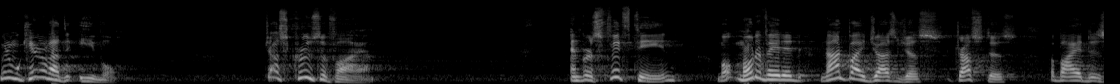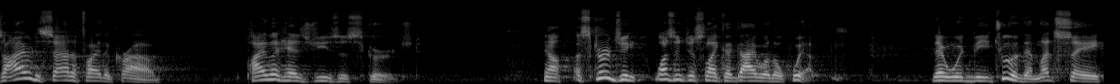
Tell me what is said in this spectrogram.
We don't care about the evil, just crucify him. And verse 15, motivated not by justice, justice, but by a desire to satisfy the crowd, Pilate has Jesus scourged. Now, a scourging wasn't just like a guy with a whip. There would be two of them. Let's say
